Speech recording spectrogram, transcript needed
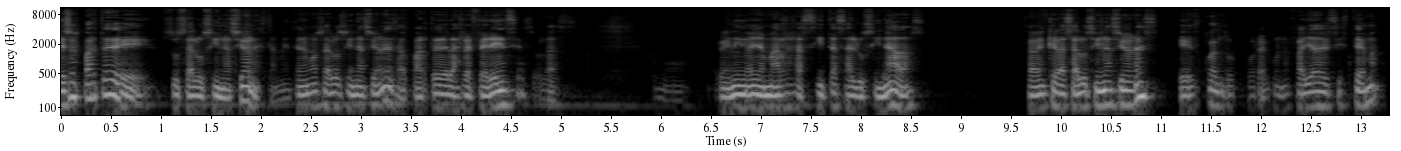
Y eso es parte de sus alucinaciones. También tenemos alucinaciones, aparte de las referencias o las, como he venido a llamar las citas alucinadas. Saben que las alucinaciones es cuando por alguna falla del sistema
